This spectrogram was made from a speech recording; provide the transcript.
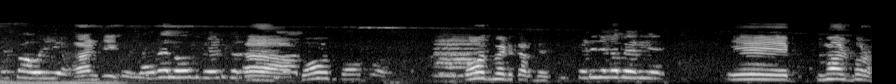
ਕਿਰਪਾ ਹੋਈ ਹੈ ਹਾਂਜੀ। ਕਹਿੰਦੇ ਲੋਕ ਵੇਟ ਕਰਦੇ ਹਾਂ ਬਹੁਤ ਬਹੁਤ। ਬਹੁਤ ਵੇਟ ਕਰਦੇ ਸੀ। ਕਿਹੜੀ ਜਗ੍ਹਾ ਪੈ ਰਹੀ ਹੈ? ਇਹ ਜਮਾਲਪੁਰ।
